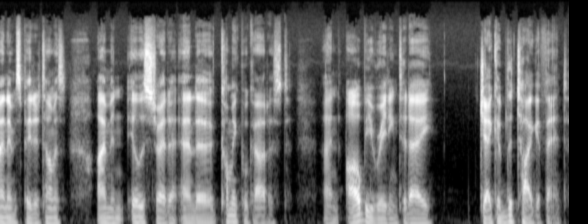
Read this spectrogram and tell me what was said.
My name is Peader Thomas. I'm an illustrator and a comic book artist, and I'll be reading today Jacob the Tigerphant,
